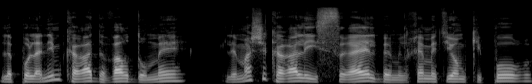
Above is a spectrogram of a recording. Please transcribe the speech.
לפולנים קרה דבר דומה למה שקרה לישראל במלחמת יום כיפור,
